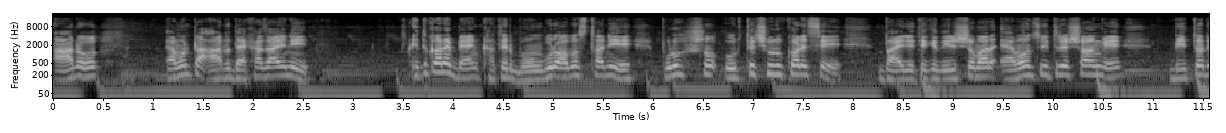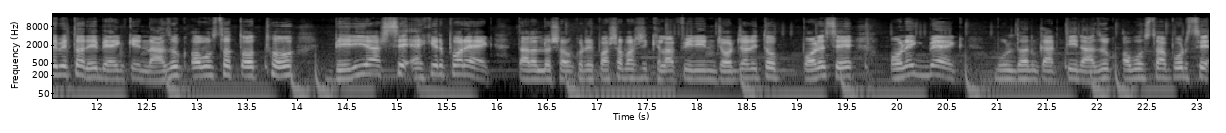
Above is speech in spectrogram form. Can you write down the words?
আরও, এমনটা আরও দেখা যায়নি। এতে করে ব্যাংক খাতের ভঙ্গুর অবস্থা নিয়ে প্রশ্ন উঠতে শুরু করেছে। বাইরে থেকে দৃশ্যমান এমন চিত্রের সঙ্গে ভেতরে ভেতরে ব্যাংকের নাজুক অবস্থার তথ্য বেরিয়ে আসছে একের পর এক। তারাল্য সংকটের পাশাপাশি খেলাপি ঋণ জর্জরিত পড়েছে অনেক ব্যাংক। মূলধন ঘাটতি, নাজুক অবস্থা পড়ছে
